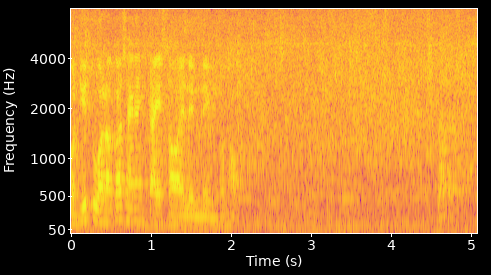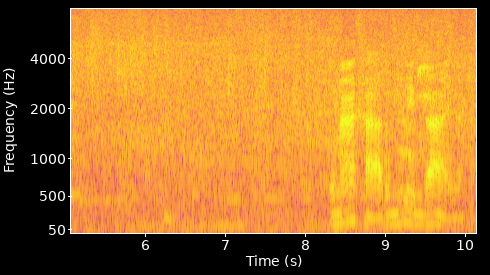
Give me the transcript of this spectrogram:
นขนที่ตัวเราก็ใช้กันไกรซอยเล็มๆก็พอตรงหน้าขาตรงนี้เล็มได้นะครับ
